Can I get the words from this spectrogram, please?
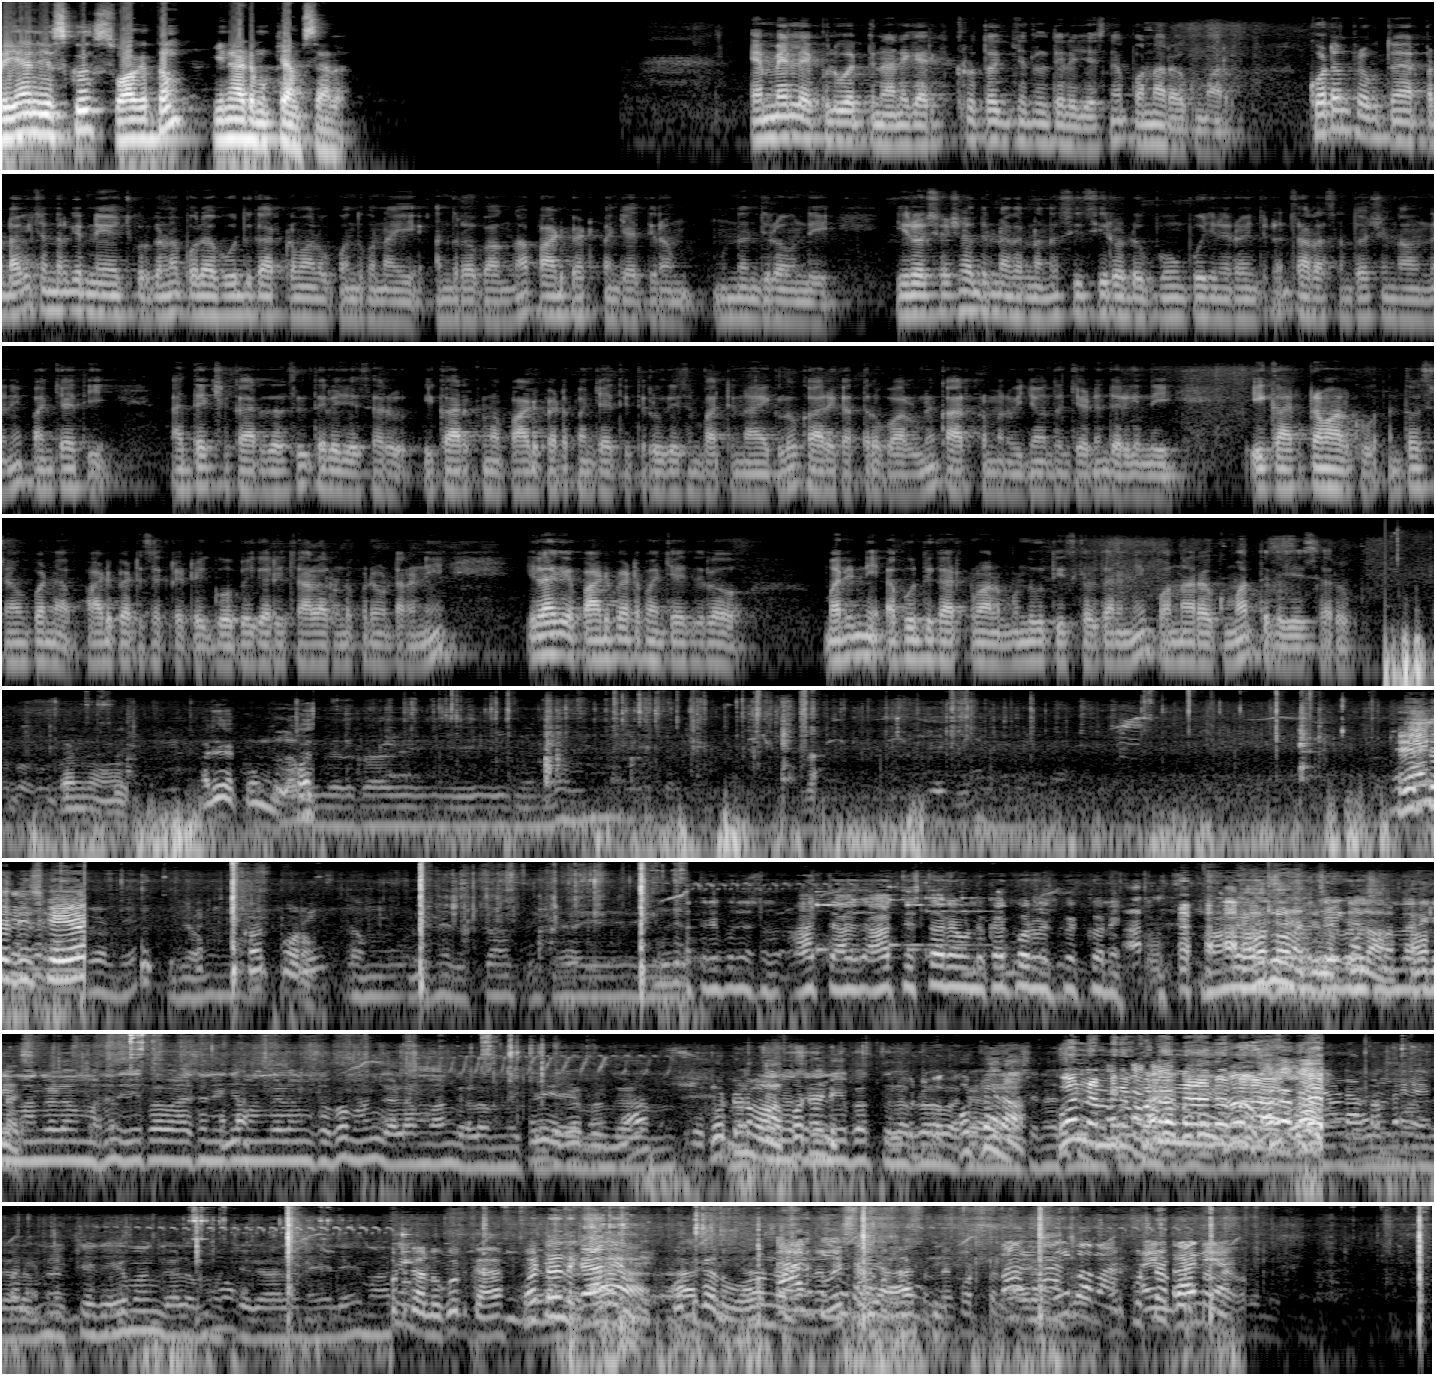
ప్రియా న్యూస్కు స్వాగతం. ఈనాటి ముఖ్యాంశాలు. ఎమ్మెల్యే పులివర్తి నాన్నగారికి కృతజ్ఞతలు తెలియజేసిన పొన్నారావు కుమార్. కూటమి ప్రభుత్వం ఏర్పడ్డాక చంద్రగిరి నియోజకవర్గంలో పలు అభివృద్ధి కార్యక్రమాలు పొందుకున్నాయి. అందులో భాగంగా పాడిపేట పంచాయతీ ముందంజలో ఉంది. ఈరోజు శేషాద్రి నగర్ నందు సీసీ రోడ్డు భూమి పూజ నిర్వహించడం చాలా సంతోషంగా ఉందని పంచాయతీ అధ్యక్ష కార్యదర్శులు తెలియజేశారు. ఈ కార్యక్రమం పాడిపేట పంచాయతీ తెలుగుదేశం పార్టీ నాయకులు కార్యకర్తలు పాల్గొని కార్యక్రమాన్ని విజయవంతం చేయడం జరిగింది. ఈ కార్యక్రమాలకు ఎంతో శ్రమపడిన పాడిపేట సెక్రటరీ గోపి గారికి చాలా రుణపడి ఉంటారని ఇలాగే పాడిపేట పంచాయతీలో మరిన్ని అభివృద్ధి కార్యక్రమాలు ముందుకు తీసుకెళ్తానని పొన్నారావు కుమార్ తెలియజేశారు. అదే ఫస్ట్ కర్పూరం ఆర్టిస్తానే ఉండు కర్పూరం వేసి పెట్టుకొని. మంగళం మంగళం దీపవాసనికి మంగళం శుభ మంగళం మంగళం నిత్య మంగళం. భక్తుల మంగళం నిత్య జయ మంగళం ముచ్చగాల నేలే మా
